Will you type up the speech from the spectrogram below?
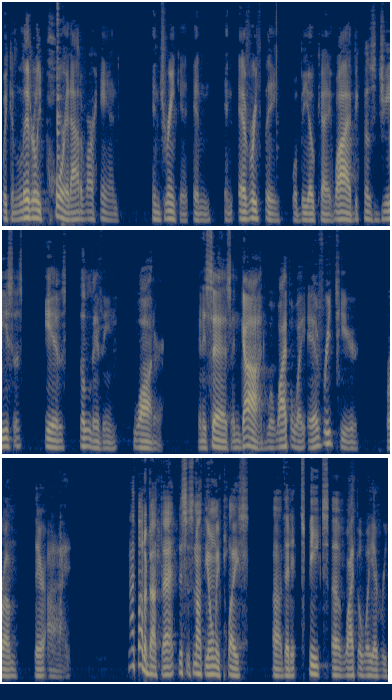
We can literally pour it out of our hand and drink it, and, and everything will be okay. Why? Because Jesus is the living water. And it says, and God will wipe away every tear from their eyes. And I thought about that. This is not the only place uh, that it speaks of wipe away every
